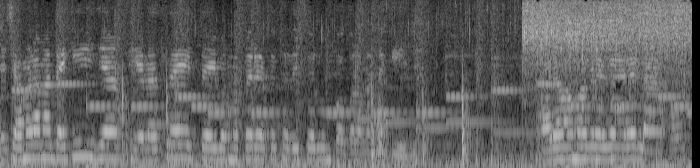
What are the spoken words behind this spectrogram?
Echamos la mantequilla y el aceite y vamos a esperar que se disuelva un poco la mantequilla. Ahora vamos a agregar el ajo.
